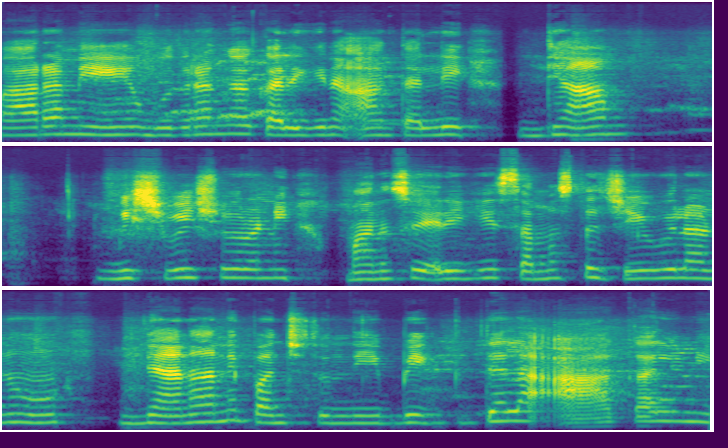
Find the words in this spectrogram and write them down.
వారమే ఉదరంగా కలిగిన ఆ తల్లి ధ్యాం విశ్వేశ్వరుని మనసు ఎరిగి సమస్త జీవులను జ్ఞానాన్ని పంచుతుంది. బిడ్డల ఆకలిని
